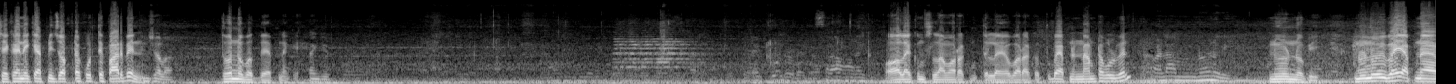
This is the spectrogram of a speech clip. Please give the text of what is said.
সেখানে কি আপনি জবটা করতে পারবেন? ধন্যবাদ ভাই আপনাকে। থ্যাংক ইউ ওয়ালাইকুম সালাম রহমতুল্লাহ বারাকাত ভাই আপনার নামটা বলবেন? আমার নাম নুনবী নূর নবী। নূর নবী ভাই আপনার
